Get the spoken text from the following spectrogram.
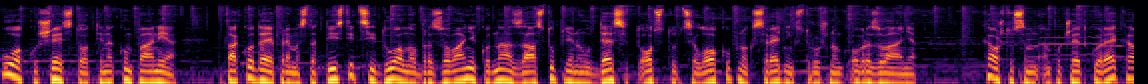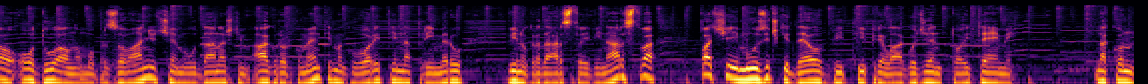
u oko 600 kompanija, tako da je prema statistici dualno obrazovanje kod nas zastupljeno u 10% celokupnog srednjeg stručnog obrazovanja – Kao što sam na početku rekao, o dualnom obrazovanju ćemo u današnjim agroargumentima govoriti na primjeru vinogradarstva i vinarstva, pa će i muzički deo biti prilagođen toj temi. Nakon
